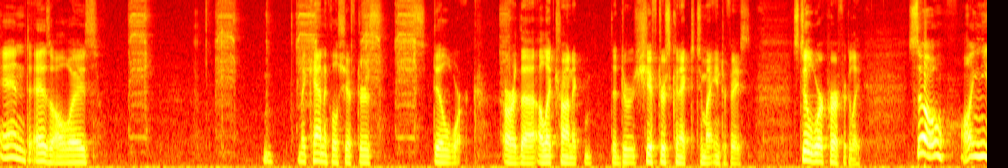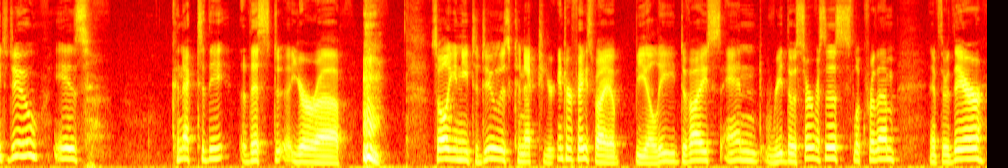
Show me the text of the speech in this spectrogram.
And as always, mechanical shifters still work. Or the electronic, the shifters connected to my interface still work perfectly. So all you need to do is connect to the this your uh, so all you need to do is connect to your interface via BLE device and read those services, look for them, and if they're there,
